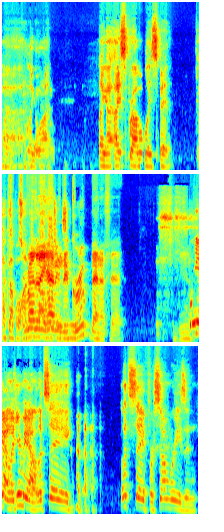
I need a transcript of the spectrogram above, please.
uh, like a lot. Like I, I s- probably spent a couple. So rather than having the recently. group benefit, Well, yeah, like hear me out. Let's say, let's say for some reason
